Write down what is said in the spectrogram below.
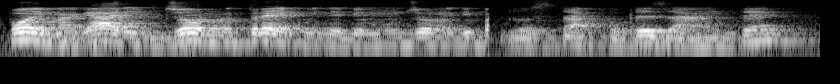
Poi magari il giorno 3, quindi abbiamo un giorno di lo stacco pesante,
